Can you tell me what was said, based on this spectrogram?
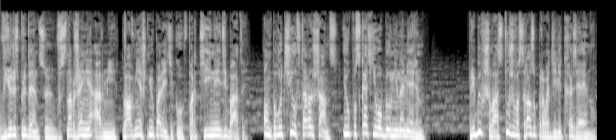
в юриспруденцию, в снабжение армии, во внешнюю политику, в партийные дебаты. Он получил второй шанс, и упускать его был не намерен. Прибывшего Остужева сразу проводили к хозяину.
